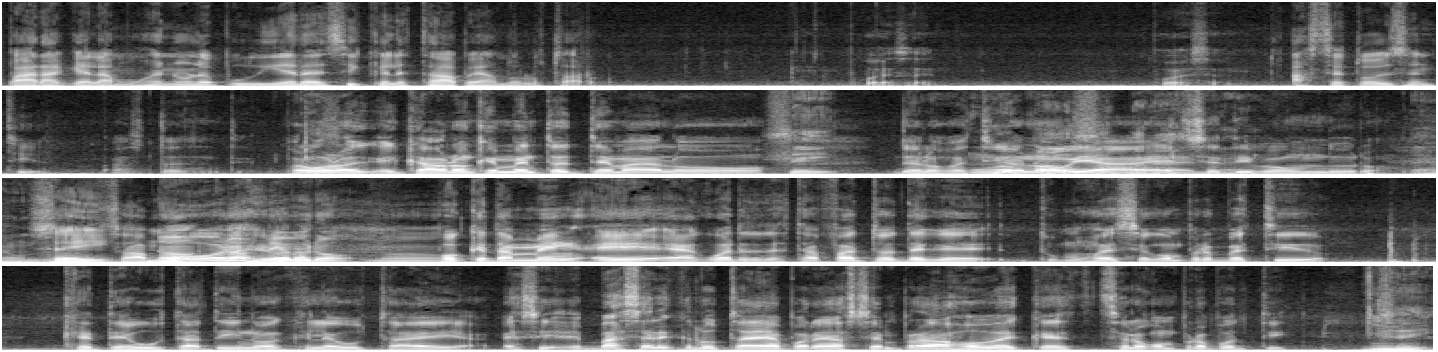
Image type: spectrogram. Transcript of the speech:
para que la mujer no le pudiera decir que le estaba pegando los tarros. Puede ser. Puede ser. Hace todo el sentido. Hace todo sentido. Pero bueno, el cabrón que inventó el tema de los, Sí. de los vestidos novia, él, ese tipo es un duro. Es un Sí, O sea, no, por no horas es y horas. libro, no. Porque también, eh, acuérdate, está el factor de que tu mujer se compre el vestido que te gusta a ti, no el que le gusta a ella. Es decir, va a ser el que le gusta a ella, pero ella siempre va a joder que se lo compró por ti. Sí.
